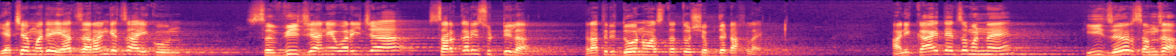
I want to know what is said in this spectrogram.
याच्यामध्ये ह्या जरांगेचं ऐकून सव्वीस जानेवारीच्या सरकारी सुट्टीला रात्री दोन वाजता तो शब्द टाकलाय. आणि काय त्यांचं म्हणणं आहे? की जर समजा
